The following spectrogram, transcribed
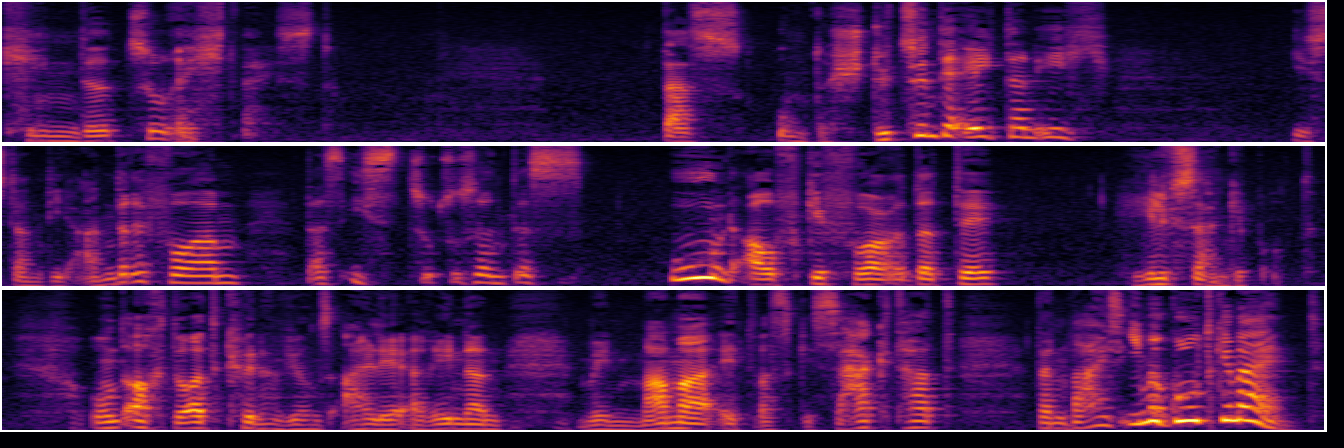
Kinder zurechtweist. Das unterstützende Eltern-Ich ist dann die andere Form, das ist sozusagen das unaufgeforderte Hilfsangebot. Und auch dort können wir uns alle erinnern, wenn Mama etwas gesagt hat, dann war es immer gut gemeint.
